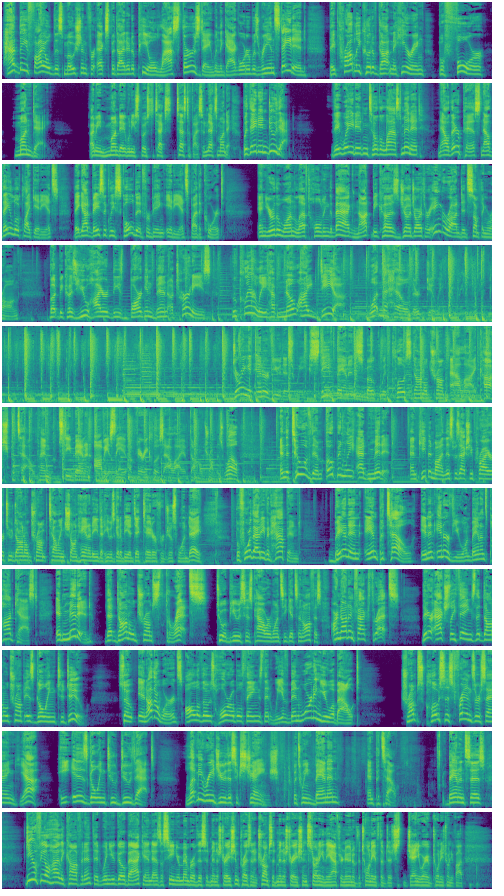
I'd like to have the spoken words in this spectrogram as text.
Had they filed this motion for expedited appeal last Thursday when the gag order was reinstated, they probably could have gotten a hearing before Monday. I mean, Monday when he's supposed to text, testify, so next Monday. But they didn't do that. They waited until the last minute. Now they're pissed. Now they look like idiots. They got basically scolded for being idiots by the court. And you're the one left holding the bag, not because Judge Arthur Engoron did something wrong, but because you hired these bargain bin attorneys who clearly have no idea what in the hell they're doing. During an interview this week, Steve Bannon spoke with close Donald Trump ally Kash Patel, and Steve Bannon, obviously a very close ally of Donald Trump as well. And the two of them openly admitted, and keep in mind, this was actually prior to Donald Trump telling Sean Hannity that he was going to be a dictator for just one day. Before that even happened, Bannon and Patel, in an interview on Bannon's podcast, admitted that Donald Trump's threats to abuse his power once he gets in office are not, in fact, threats. They're actually things that Donald Trump is going to do. So, in other words, all of those horrible things that we have been warning you about, Trump's closest friends are saying, yeah, he is going to do that. Let me read you this exchange between Bannon and Patel. Bannon says, Do you feel highly confident that when you go back and, as a senior member of this administration, President Trump's administration, starting in the afternoon of the 20th of January of 2025,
